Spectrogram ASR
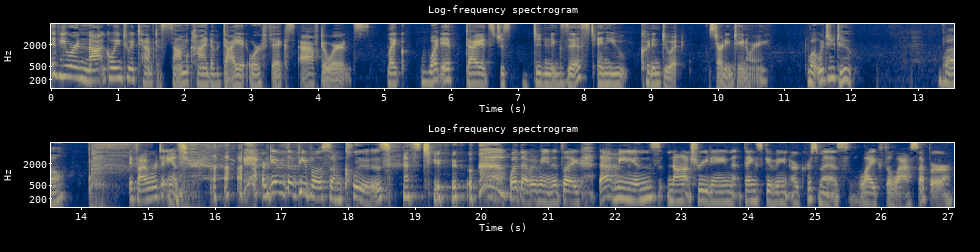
if you were not going to attempt some kind of diet or fix afterwards? Like, what if diets just didn't exist and you couldn't do it starting January? What would you do? Well, if I were to answer or give the people some clues as to what that would mean, it's like that means not treating Thanksgiving or Christmas like the Last Supper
